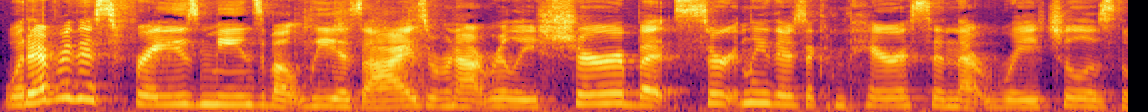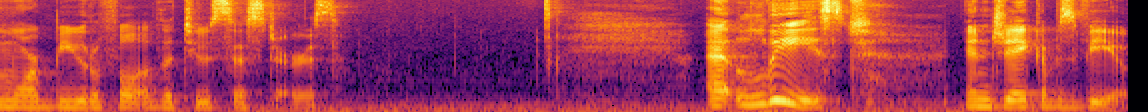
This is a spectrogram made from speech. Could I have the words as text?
Whatever this phrase means about Leah's eyes, we're not really sure, but certainly there's a comparison that Rachel is the more beautiful of the two sisters at least in Jacob's view.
